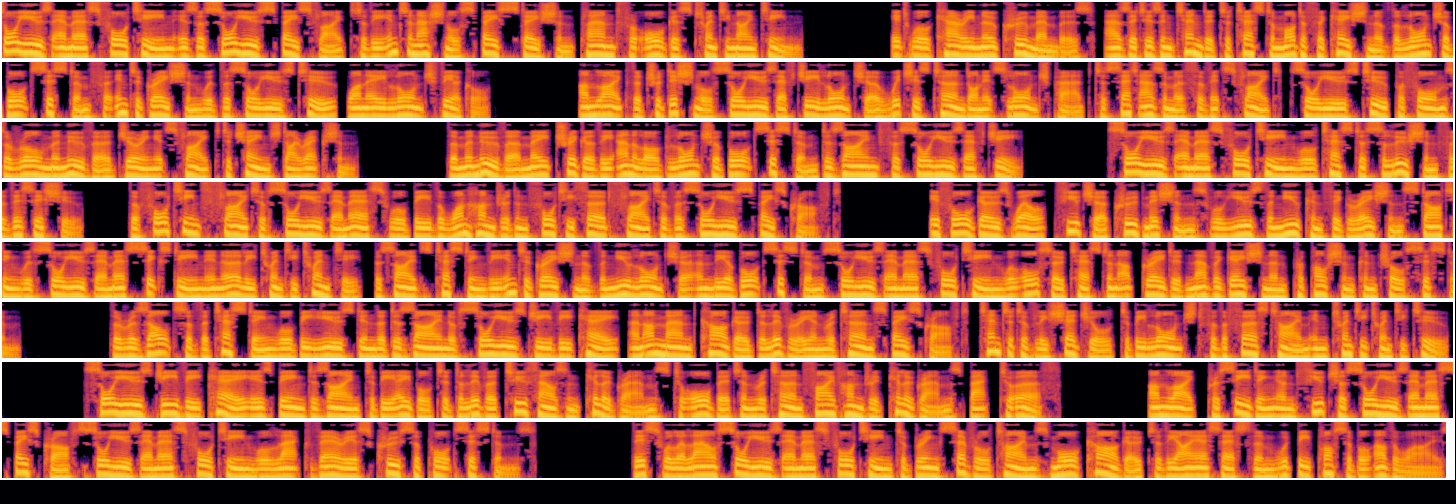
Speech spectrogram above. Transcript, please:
Soyuz MS-14 is a Soyuz spaceflight to the International Space Station planned for August 2019. It will carry no crew members, as it is intended to test a modification of the launch abort system for integration with the Soyuz 2-1A launch vehicle. Unlike the traditional Soyuz FG launcher which is turned on its launch pad to set azimuth of its flight, Soyuz 2 performs a roll maneuver during its flight to change direction. The maneuver may trigger the analog launch abort system designed for Soyuz FG. Soyuz MS-14 will test a solution for this issue. The 14th flight of Soyuz MS will be the 143rd flight of a Soyuz spacecraft. If all goes well, future crewed missions will use the new configuration starting with Soyuz MS-16 in early 2020. Besides testing the integration of the new launcher and the abort system, Soyuz MS-14 will also test an upgraded navigation and propulsion control system. The results of the testing will be used in the design of Soyuz GVK, an unmanned cargo delivery and return spacecraft, tentatively scheduled to be launched for the first time in 2022. Soyuz GVK is being designed to be able to deliver 2,000 kg to orbit and return 500 kg back to Earth. Unlike preceding and future Soyuz MS spacecrafts Soyuz MS-14 will lack various crew support systems. This will allow Soyuz MS-14 to bring several times more cargo to the ISS than would be possible otherwise.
